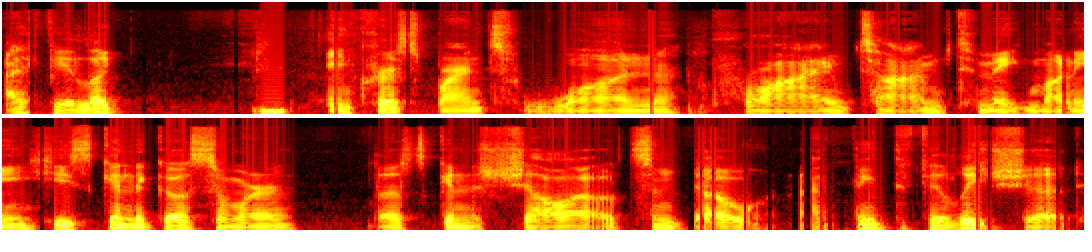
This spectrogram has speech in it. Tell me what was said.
I feel like in Kris Bryant's one prime time to make money, he's gonna go somewhere that's gonna shell out some dough. I think the Phillies should.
